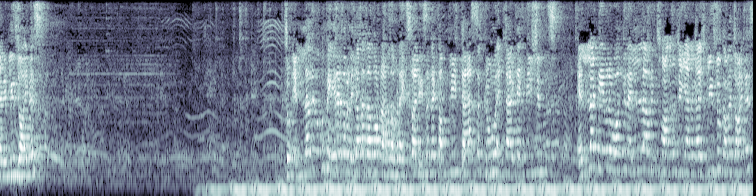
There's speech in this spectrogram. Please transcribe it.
can you please join us? So എല്ലാവരും നമുക്ക് പേരെടുത്ത് വിളിക്കാൻ പറ്റാത്തതുകൊണ്ടാണ് നമ്മുടെ എക്സ്ട്രാ ഡീസന്റെ complete cast crew entire technicians എല്ലാ ടീമിലും വർക്ക് ചെയ്യുന്ന എല്ലാവർക്കും സ്വാഗതം ചെയ്യാൻ please do come and join us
